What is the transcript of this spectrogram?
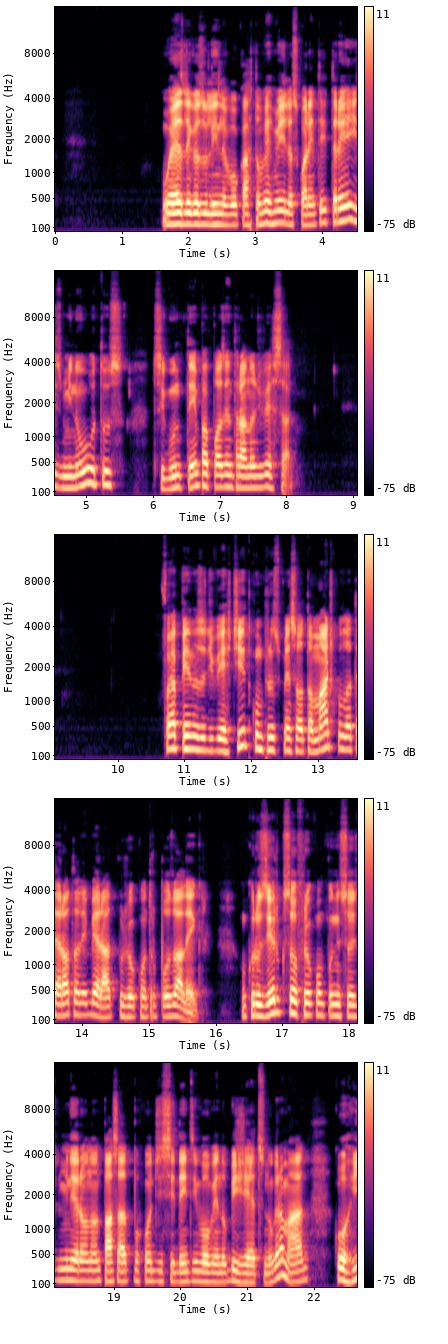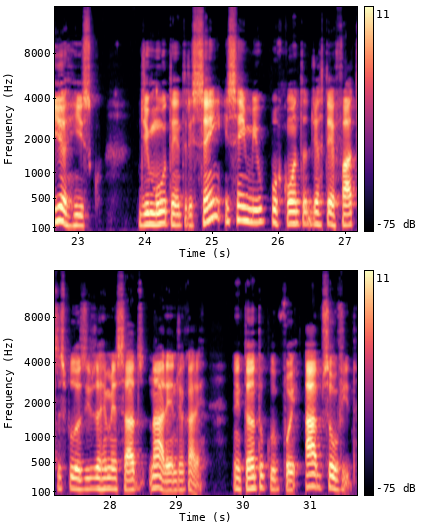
Wesley Gasolina levou cartão vermelho aos 43 minutos do segundo tempo após entrar no adversário. Foi apenas advertido, cumpriu suspensão automática, o lateral está liberado para o jogo contra o Pouso Alegre. O Cruzeiro, que sofreu com punições do Mineirão no ano passado por conta de incidentes envolvendo objetos no gramado, corria risco de multa entre 100 e 100 mil por conta de artefatos explosivos arremessados na Arena de Jacaré. No entanto, o clube foi absolvido.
